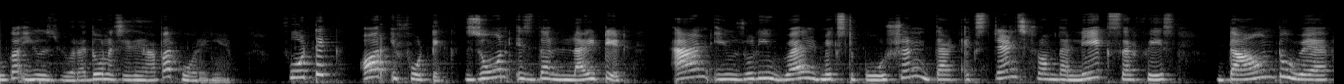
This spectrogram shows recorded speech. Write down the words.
का यूज़ भी हो रहा है। दोनों चीज़ें यहाँ पर हो रही हैं। फोटिक और euphotic zone is the lighted and usually well mixed portion that extends from the lake surface down to where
